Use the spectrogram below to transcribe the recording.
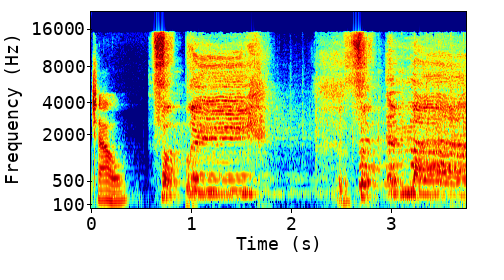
Ciao. Fabrik für immer.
